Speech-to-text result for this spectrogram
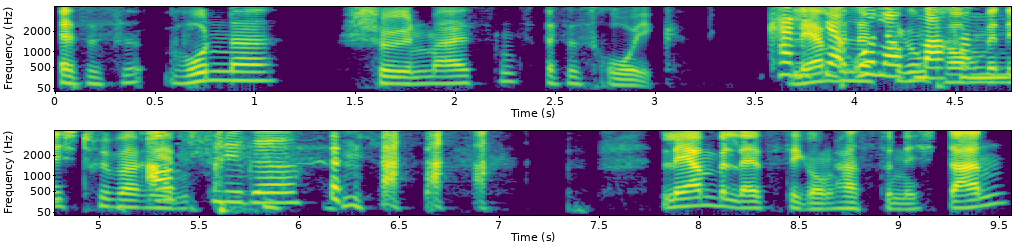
es ist wunderschön meistens, es ist ruhig. Kann ich ja Urlaub Lärmbelästigung brauchen wir machen, nicht drüber reden. Ausflüge. Lärmbelästigung hast du nicht. Dann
